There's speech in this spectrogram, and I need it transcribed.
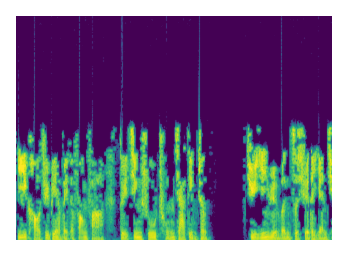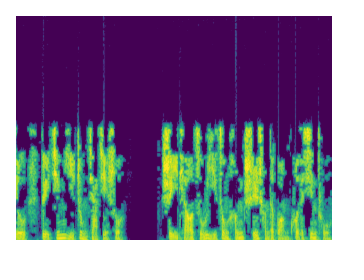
以考据辨伪的方法对经书重加订正。据音韵文字学的研究，对经义重加解说，是一条足以纵横驰骋的广阔的新途。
